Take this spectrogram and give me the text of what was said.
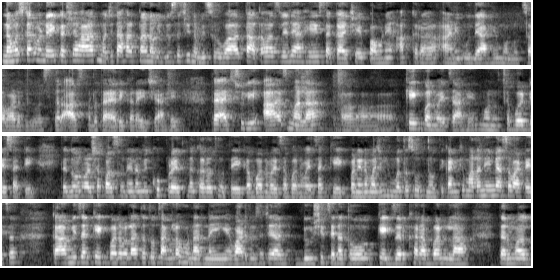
नमस्कार मंडळी कशा आहात? मजेत आहात ना? नवीन दिवसाची नवी सुरुवात. तर आता वाजलेले आहे सकाळचे पावणे अकरा आणि उद्या आहे मनोजचा वाढदिवस. तर आज मला तयारी करायची आहे. तर ॲक्च्युली आज मला केक बनवायचा आहे मनोजच्या बर्थडेसाठी तर दोन वर्षापासून आहे ना मी खूप प्रयत्न करत होते का बनवायचा बनवायचा केक पण आहे ना माझी हिंमतच होत नव्हती. कारण की मला नेहमी असं वाटायचं का मी जर केक बनवला तर तो चांगला होणार नाही वाढदिवसाच्या दिवशीच आहे ना तो केक जर खराब बनला तर मग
